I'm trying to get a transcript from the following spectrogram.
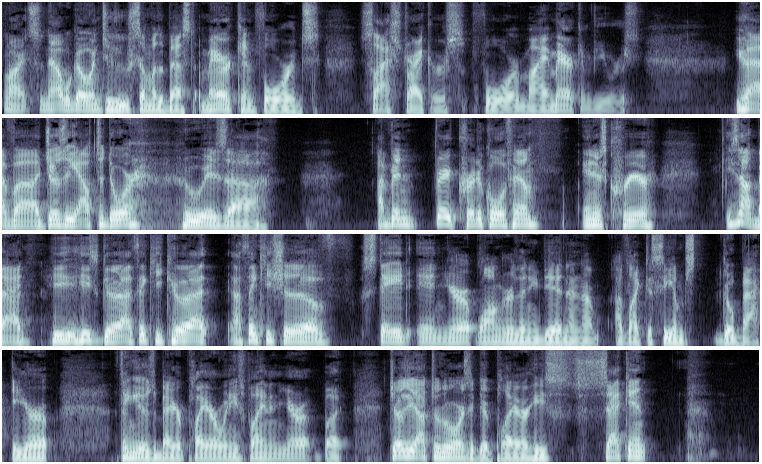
All right, so now we'll go into some of the best American forwards slash strikers for my American viewers. You have uh, Jozy Altidore, who is uh, I've been very critical of him in his career. He's not bad. He he's good. I think he could. I, I think he should have stayed in Europe longer than he did, and I, I'd like to see him go back to Europe. I think he was a better player when he was playing in Europe, but Jozy Altidore is a good player. He's second,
